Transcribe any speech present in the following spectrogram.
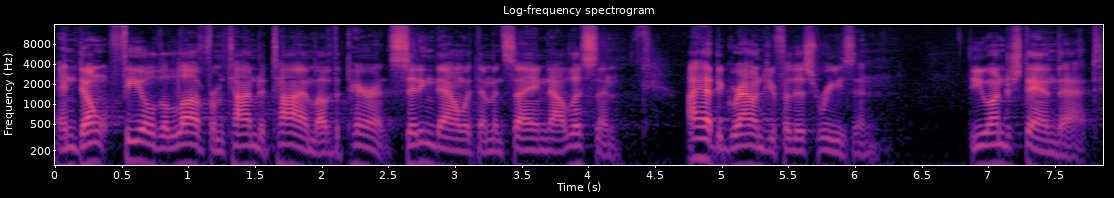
and don't feel the love from time to time of the parents sitting down with them and saying, Now listen, I had to ground you for this reason. Do you understand that?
